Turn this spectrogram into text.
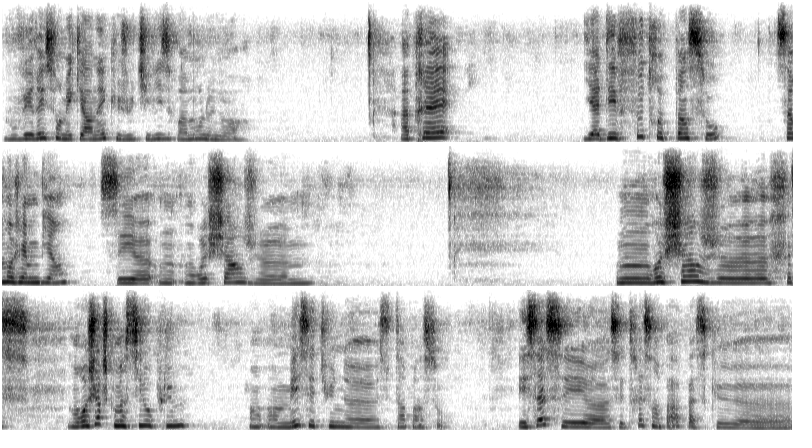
Vous verrez sur mes carnets que j'utilise vraiment le noir. Après, il y a des feutres pinceaux ça, moi, j'aime bien. C'est euh, on, recharge. Euh, on recharge. Euh, on recharge comme un stylo plume. mais c'est une, c'est un pinceau. Et ça, c'est très sympa parce que.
